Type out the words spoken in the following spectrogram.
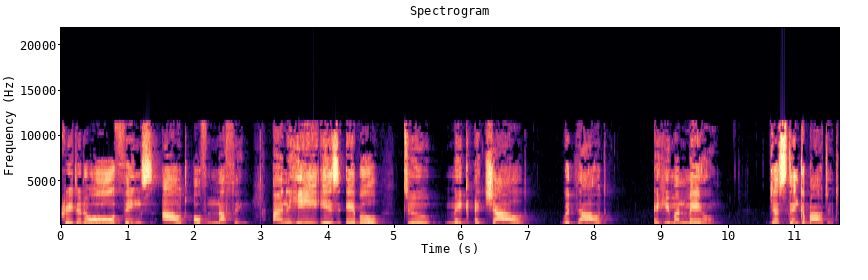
created all things out of nothing, and He is able to make a child without a human male. Just think about it.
